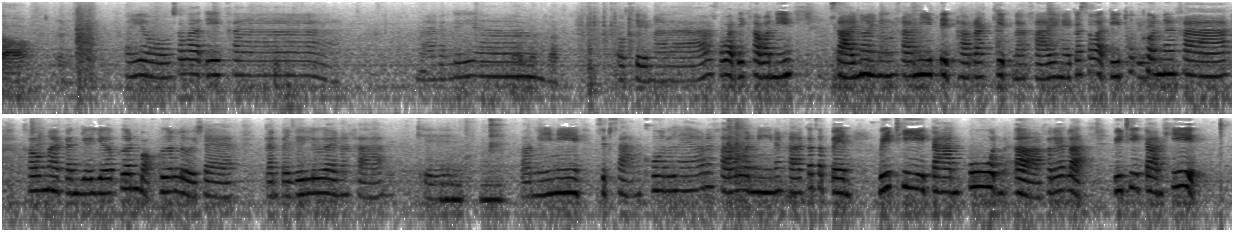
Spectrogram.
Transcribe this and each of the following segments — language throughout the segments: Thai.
สองไอโยสวัสดีค่ะ มากันหรือยัได้งหมดครับโอเคมาแล้ว สวัสดีค่ะวันนี้สายหน่อยนึงค่ะ มีติดภารกิจนะคะ ยังไงก็สวัสดีทุกคนนะคะ เข้ามากันเยอะๆ เพื่อนบอกเพื่อนเลยแชร์ กันไปเรื่อยๆนะคะโอเค ตอนนี้มี 13 คนแล้วนะคะ วันนี้นะคะก็จะเป็น วิธีการพูดเขาเรียกแหละวิธีการที่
